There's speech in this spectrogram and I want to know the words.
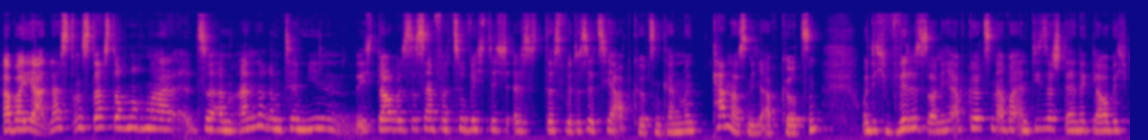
Aber ja, lasst uns das doch nochmal zu einem anderen Termin. Ich glaube, es ist einfach zu wichtig, als dass wir das jetzt hier abkürzen können. Man kann das nicht abkürzen und ich will es auch nicht abkürzen, aber an dieser Stelle glaube ich,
